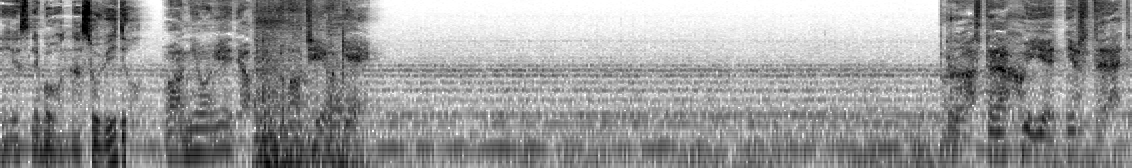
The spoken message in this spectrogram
Если бы он нас увидел... Он не увидел. Помолчи, окей? Просто охуеть не встать.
